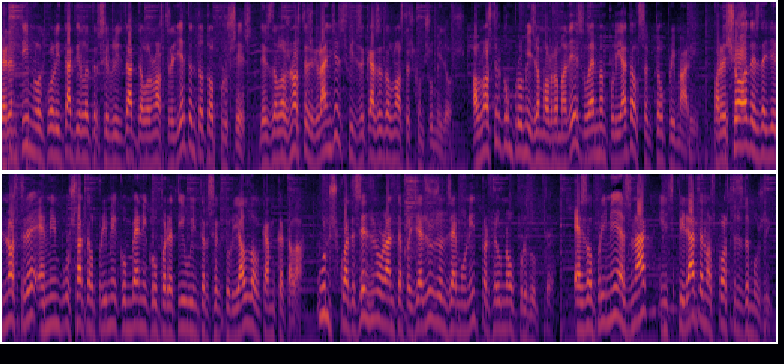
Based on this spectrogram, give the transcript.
Garantim la qualitat i la traçabilitat de la nostra llet en tot el procés, des de les nostres granges fins a casa dels nostres consumidors. El nostre compromís amb els ramaders l'hem ampliat al sector primari. Per això, des de Llet Nostra, hem impulsat el primer conveni cooperatiu intersectorial del camp català. Uns 490 pagesos ens hem unit per fer un nou producte. És el primer snack inspirat en els postres de músic,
